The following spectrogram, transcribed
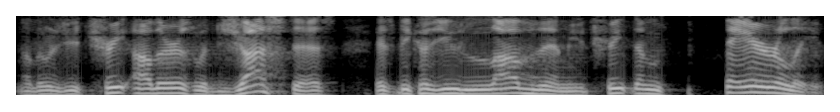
In other words, you treat others with justice, it's because you love them, you treat them fairly.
